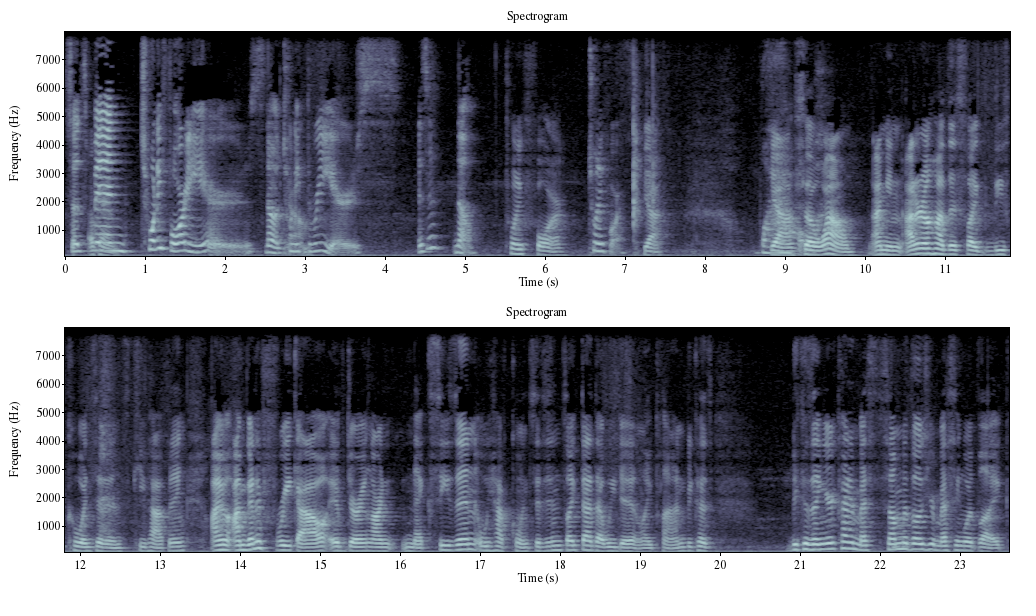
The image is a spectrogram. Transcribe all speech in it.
So it's Okay. been 24 years. No, 23 years. Is it? No, 24. 24. Yeah. Wow. Yeah, so wow. I mean, I don't know how this like these coincidences keep happening. I'm I'm to freak out if during our next season we have coincidences like that that we didn't like plan because because then you're kind of mess some of those you're messing with like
